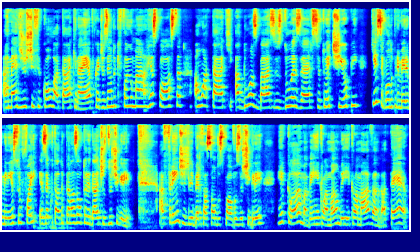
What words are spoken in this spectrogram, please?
Ahmed justificou o ataque na época dizendo que foi uma resposta a um ataque a duas bases do exército etíope que, segundo o primeiro-ministro, foi executado pelas autoridades do Tigre. A Frente de Libertação dos Povos do Tigre reclama, vem reclamando e reclamava até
